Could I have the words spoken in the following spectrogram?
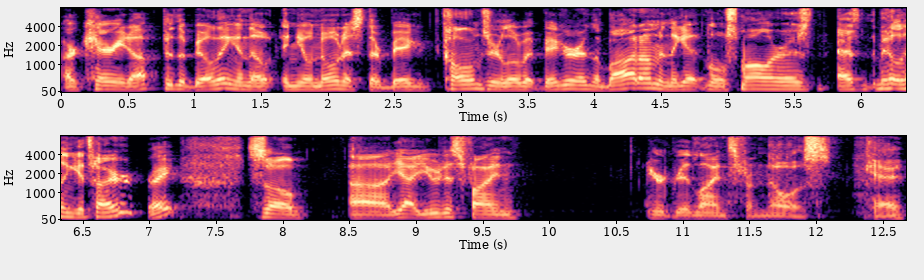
are carried up through the building, and they'll and you'll notice their big columns are a little bit bigger in the bottom, and they get a little smaller as as the building gets higher, right? So uh, yeah, you just find your grid lines from those. Okay.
